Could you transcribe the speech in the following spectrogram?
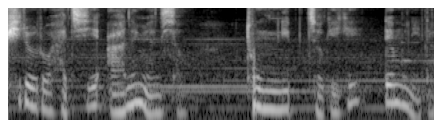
필요로 하지 않으면서 독립적이기 때문이다.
